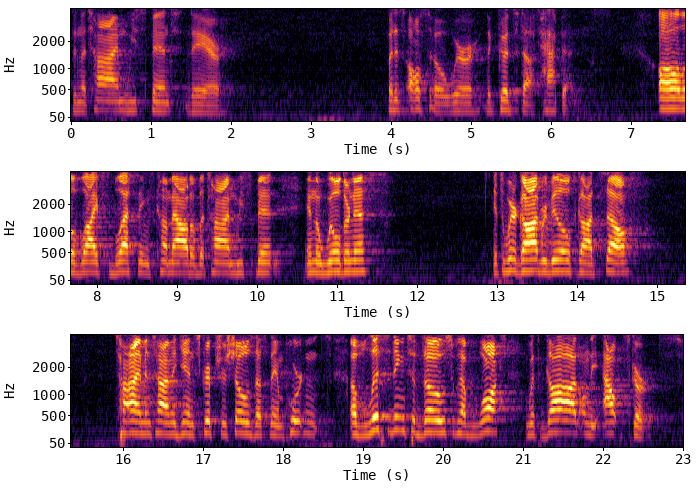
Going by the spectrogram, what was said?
than the time we spent there but it's also where the good stuff happens. All of life's blessings come out of the time we spent in the wilderness. It's where God reveals God's self. Time and time again, Scripture shows us the importance of listening to those who have walked with God on the outskirts.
